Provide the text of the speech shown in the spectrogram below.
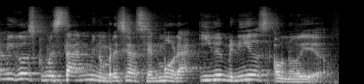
Amigos, ¿cómo están? Mi nombre es Sebastián Mora y bienvenidos a un nuevo video.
